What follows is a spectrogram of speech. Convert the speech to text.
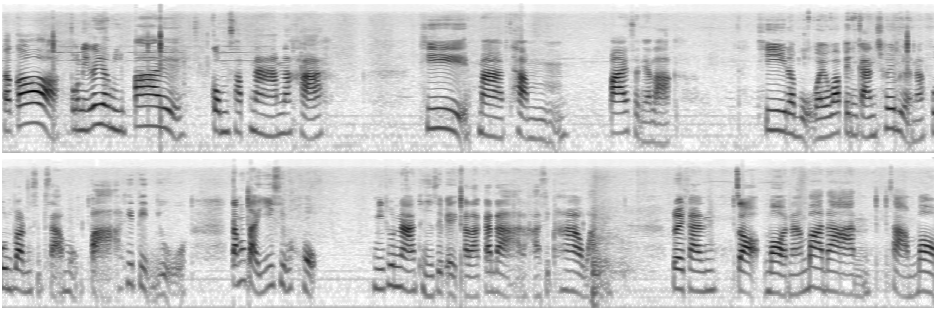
แล้วก็ตรงนี้ก็ยังมีป้ายกรมทรัพย์น้ำนะคะ ที่มาทำป้ายสัญลักษณ์ ที่ระบุไว้ว่าเป็นการช่วยเหลือนักฟุตบอล 13 หมูป่าที่ติดอยู่ ตั้งแต่ 26 มิถุนาถึง 11 กรกฎาคมนะคะ 15 วัน โดยการเจาะบ่อน้ำบาดาล 3 บ่อ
